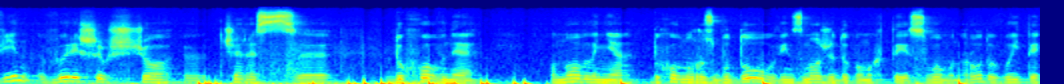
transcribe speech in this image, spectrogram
він вирішив, що е, через е, духовне оновлення, духовну розбудову він зможе допомогти своєму народу вийти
